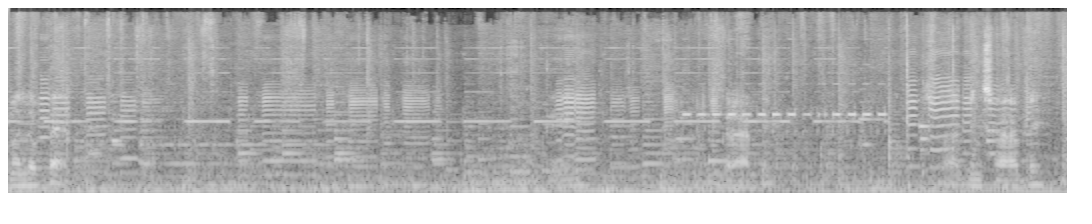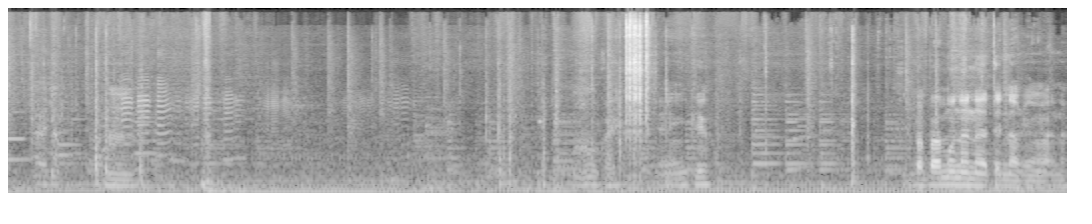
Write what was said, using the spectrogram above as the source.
Malupet. Okay. Grabe. Swabing swabe. Thank you. Baba muna natin na yung ano.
